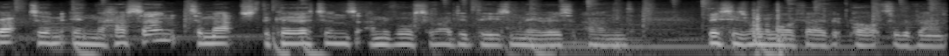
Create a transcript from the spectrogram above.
wrapped them in the Hessian to match the curtains and we've also added these mirrors and this is one of my favourite parts of the van.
